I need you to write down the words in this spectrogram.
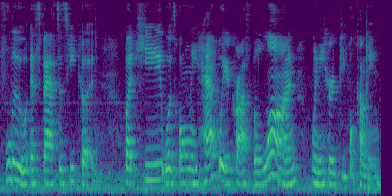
flew as fast as he could, but he was only halfway across the lawn when he heard people coming.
